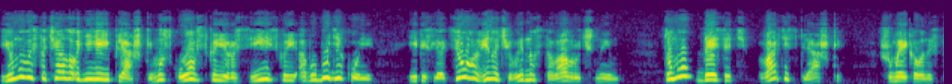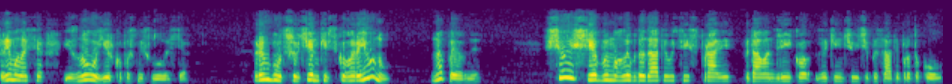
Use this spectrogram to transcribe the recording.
Йому вистачало однієї пляшки московської, російської або будь-якої, і після цього він, очевидно, ставав ручним. Тому десять вартість пляшки. Шумейкова не стрималася і знову гірко посміхнулася. Рембут Шевченківського району? Напевне. Що іще б ви могли б додати у цій справі? питав Андрійко, закінчуючи писати протокол.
